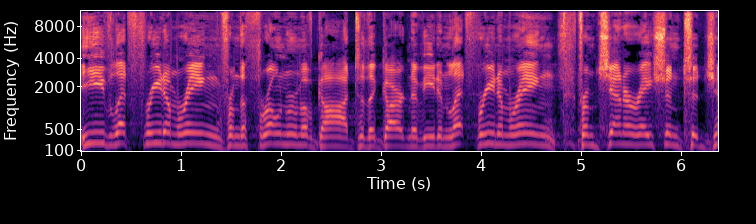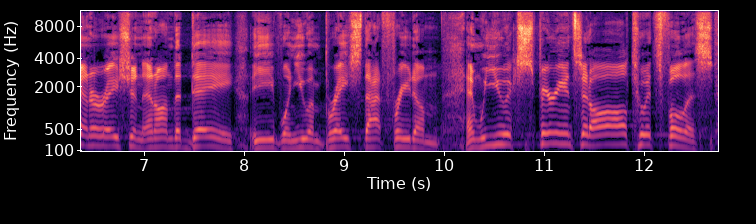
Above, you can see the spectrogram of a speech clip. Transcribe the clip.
Eve, let freedom ring from the throne room of God to the Garden of Eden. Let freedom ring from generation to generation. And on the day, Eve, when you embrace that freedom and when you experience it all to its fullest,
